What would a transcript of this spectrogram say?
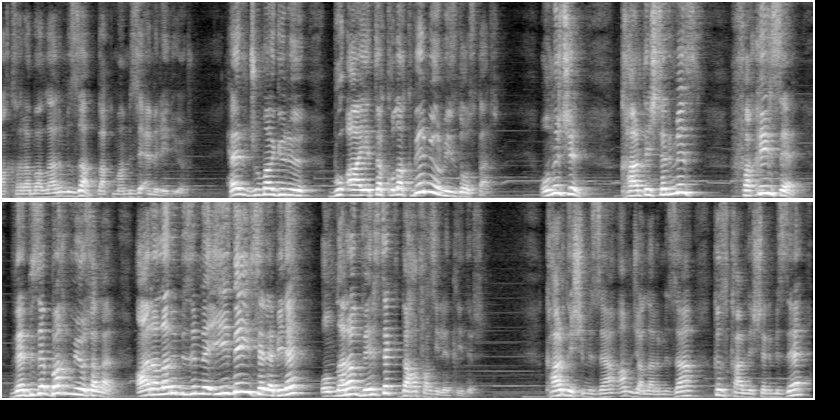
akrabalarımıza bakmamızı emrediyor. Her cuma günü bu ayete kulak vermiyor muyuz dostlar? Onun için kardeşlerimiz fakirse ve bize bakmıyorsalar, araları bizimle iyi değilseler bile onlara verirsek daha faziletlidir kardeşimize, amcalarımıza, kız kardeşlerimize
